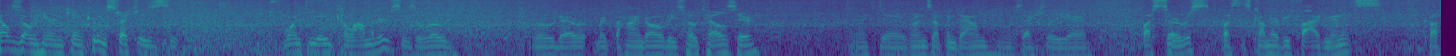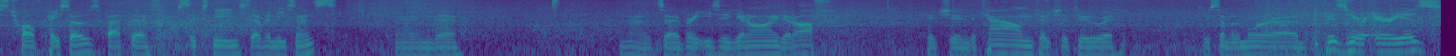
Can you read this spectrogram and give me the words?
Hotel zone here in Cancun stretches 28 kilometers. There's a road, road uh, right behind all these hotels here that uh, runs up and down. There's actually uh, bus service. Buses come every five minutes. Costs 12 pesos, about uh, 60, 70 cents. And uh, you know, it's uh, very easy to get on, get off. Takes you into town, takes you to uh, to some of the more busier areas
